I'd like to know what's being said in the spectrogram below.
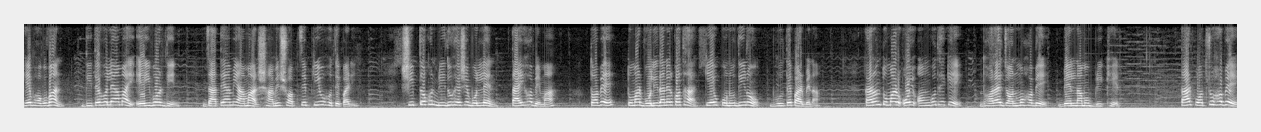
হে ভগবান, দিতে হলে আমায় এই বর দিন, যাতে আমি আমার স্বামীর সবচেয়ে প্রিয় হতে পারি। শিব তখন মৃদু হেসে বললেন, তাই হবে মা। তবে তোমার বলিদানের কথা কেউ কোনোদিনও ভুলতে পারবে না। কারণ তোমার ওই অঙ্গ থেকে ধরায় জন্ম হবে বেল নামক বৃক্ষের। তার পত্র হবে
